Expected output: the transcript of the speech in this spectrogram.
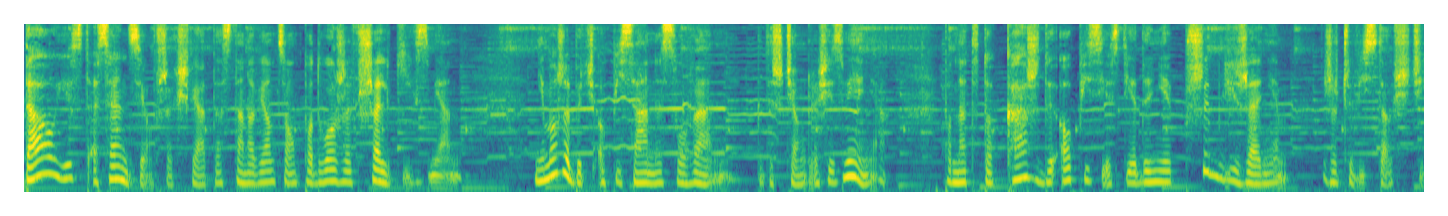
Dao jest esencją wszechświata, stanowiącą podłoże wszelkich zmian. Nie może być opisane słowami, gdyż ciągle się zmienia. Ponadto każdy opis jest jedynie przybliżeniem rzeczywistości.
